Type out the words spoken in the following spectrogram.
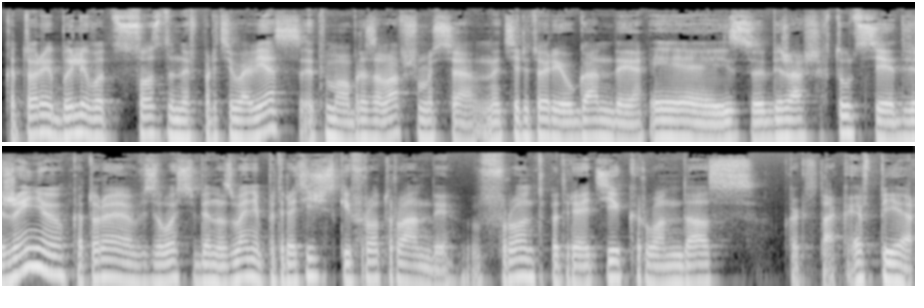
которые были вот созданы в противовес этому образовавшемуся на территории Уганды и из бежавших Тутси движению, которое взяло себе название Патриотический фронт Руанды. Фронт Патриотик Руандас как-то так, FPR,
